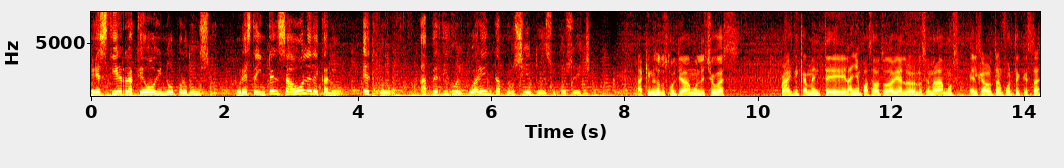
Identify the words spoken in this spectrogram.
Es tierra que hoy no produce. Por esta intensa ola de calor, Héctor ha perdido el 40% de su cosecha. Aquí nosotros cultivábamos lechugas, prácticamente el año pasado todavía lo, lo sembramos. El calor tan fuerte que está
